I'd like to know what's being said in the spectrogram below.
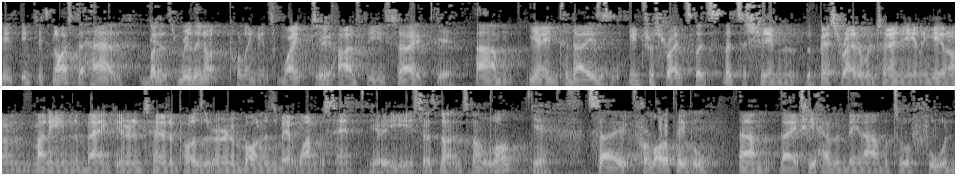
it, it, it's nice to have, but Yeah. it's really not pulling its weight too Yeah. hard for you. So, Yeah. um, know, in today's interest rates, let's let's assume that the best rate of return you're going to get on money in the bank in a term deposit or in a bond is about one percent per year. So it's not it's not a lot. Yeah. So for a lot of people, um, they actually haven't been able to afford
